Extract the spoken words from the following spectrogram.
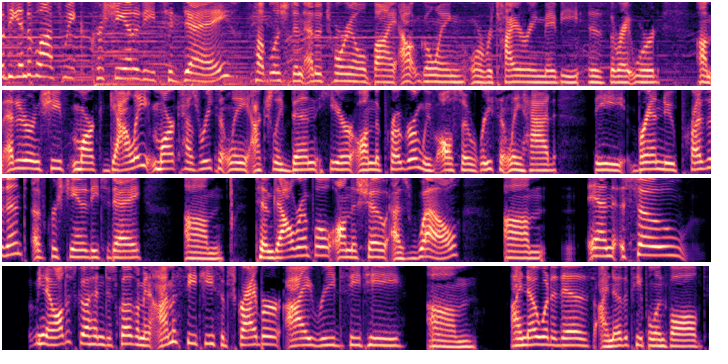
So, at the end of last week, Christianity Today published an editorial by outgoing or retiring, maybe is the right word, um, editor in chief Mark Galli. Mark has recently actually been here on the program. We've also recently had the brand new president of Christianity Today, um, Tim Dalrymple, on the show as well. Um, and so, you know, I'll just go ahead and disclose. I mean, I'm a CT subscriber. I read CT. Um, I know what it is. I know the people involved.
